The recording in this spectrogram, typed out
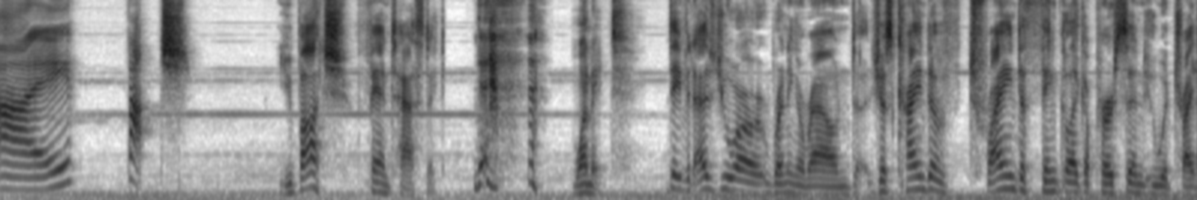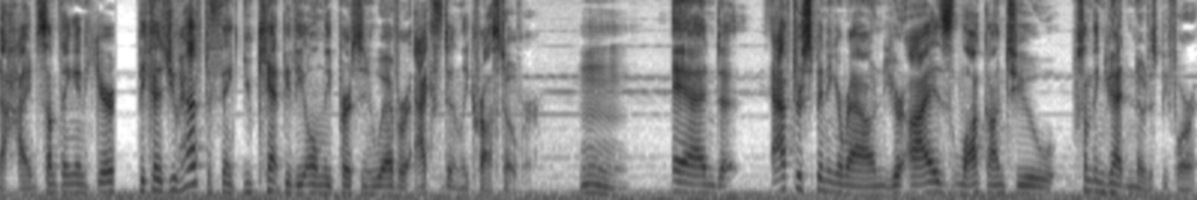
I botch. You botch. Fantastic. One eight. David, as you are running around, just kind of trying to think like a person who would try to hide something in here, because you have to think you can't be the only person who ever accidentally crossed over. Hmm. And after spinning around, your eyes lock onto something you hadn't noticed before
